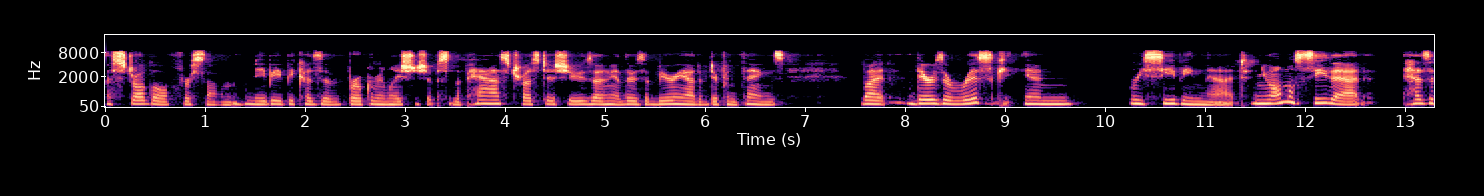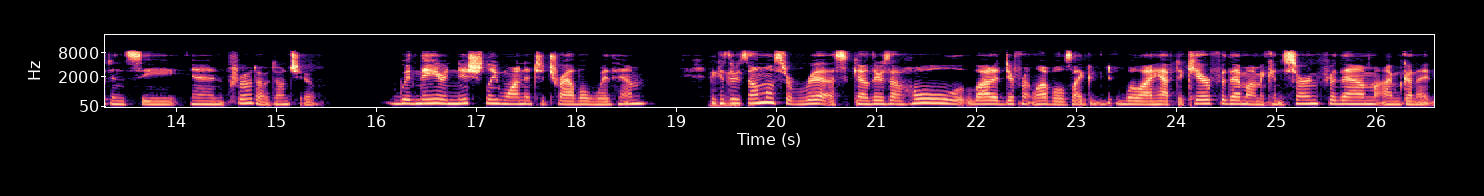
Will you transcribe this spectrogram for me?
a struggle for some, maybe because of broken relationships in the past, trust issues. I mean, there's a myriad of different things. But there's a risk in receiving that. And you almost see that hesitancy in Frodo, don't you? When they initially wanted to travel with him, because mm-hmm. there's almost a risk. You know, there's a whole lot of different levels. Like, will I have to care for them? I'm a concern for them. I'm going to,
